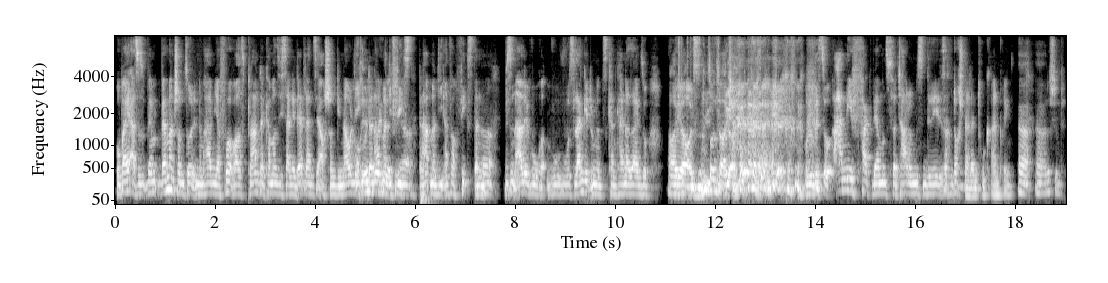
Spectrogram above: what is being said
Wobei, also wenn, wenn man schon so in einem halben Jahr voraus plant, dann kann man sich seine Deadlines ja auch schon genau legen und dann hat man die fix. ja. Dann hat man die einfach fix, dann Ja. wissen alle, wo, wo, wo es lang geht und jetzt kann keiner sagen so, Aber ich dachte, das ist am Sonntag. Ja. und du bist so, ah nee, fuck, wir haben uns vertan und müssen die Sachen doch schneller in Druck reinbringen. ja, ja, das stimmt.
